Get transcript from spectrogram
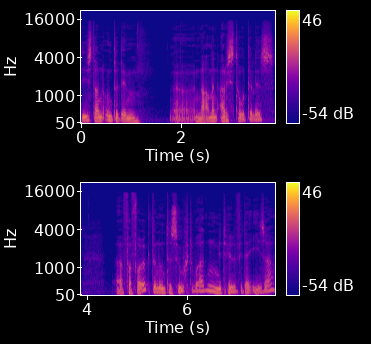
Die ist dann unter dem äh, Namen Aristoteles äh, verfolgt und untersucht worden mit Hilfe der ESA.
